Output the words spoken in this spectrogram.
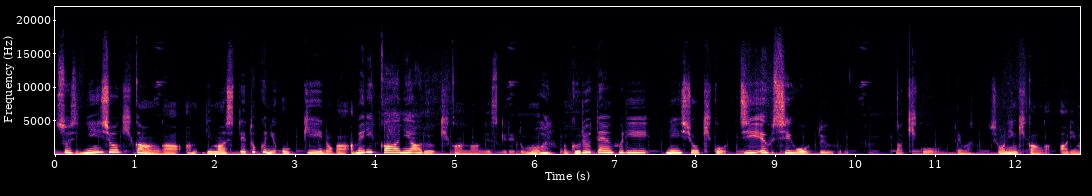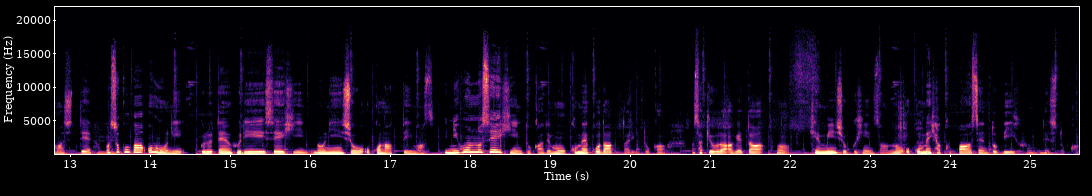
そうです。認証機関がありまして特に大きいのがアメリカにある機関なんですけれども、はい。グルテンフリー認証機構 GFCO というふうな機構といいますか承認機関がありまして、まあ、そこが主にグルテンフリー製品の認証を行っています。で日本の製品とかでも米粉だったりとか先ほど挙げた、まあ、県民食品さんのお米100%ビーフンですとか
